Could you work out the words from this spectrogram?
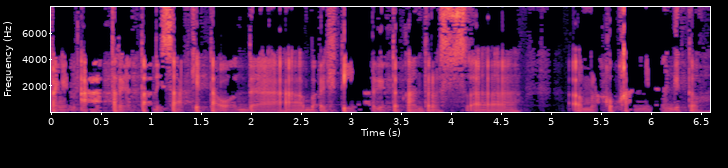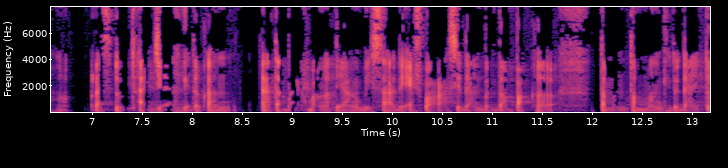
pengen A ternyata di saat kita udah berikhtiar gitu kan terus uh, uh, melakukannya gitu. Let's do it aja gitu kan. Ternyata banyak banget yang bisa dieksplorasi dan berdampak ke teman-teman gitu. Dan itu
